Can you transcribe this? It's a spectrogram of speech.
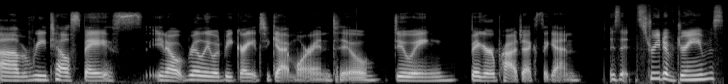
um, retail space, you know, it really would be great to get more into doing bigger projects again is it Street of Dreams?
